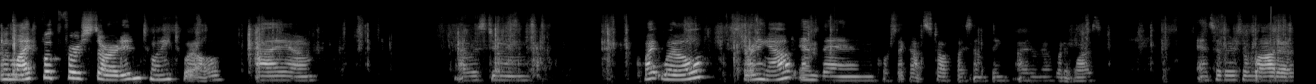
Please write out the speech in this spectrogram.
when Lifebook first started in 2012, I um, I was doing quite well starting out, and then of course I got stopped by something. I don't know what it was, and so there's a lot of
